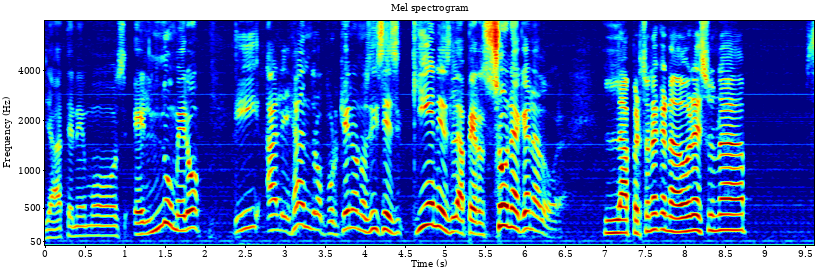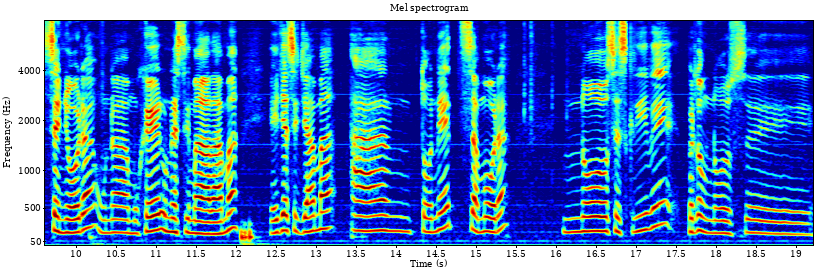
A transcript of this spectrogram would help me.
Ya tenemos el número. Y Alejandro, ¿por qué no nos dices quién es la persona ganadora? La persona ganadora es una señora, una mujer, una estimada dama. Ella se llama Antonet Zamora. Nos escribe, perdón, nos eh,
